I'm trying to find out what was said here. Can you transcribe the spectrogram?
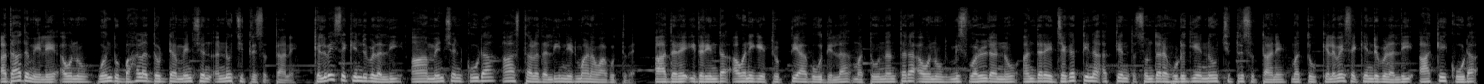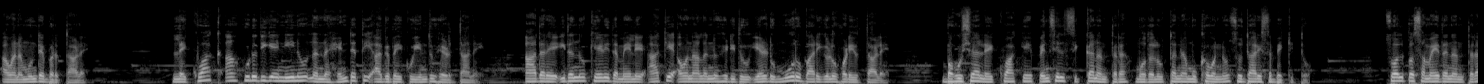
ಅದಾದ ಮೇಲೆ ಅವನು ಒಂದು ಬಹಳ ದೊಡ್ಡ ಮೆನ್ಷನ್ ಅನ್ನು ಚಿತ್ರಿಸುತ್ತಾನೆ. ಕೆಲವೇ ಸೆಕೆಂಡುಗಳಲ್ಲಿ ಆ ಮೆನ್ಷನ್ ಕೂಡ ಆ ಸ್ಥಳದಲ್ಲಿ ನಿರ್ಮಾಣವಾಗುತ್ತದೆ. ಆದರೆ ಇದರಿಂದ ಅವನಿಗೆ ತೃಪ್ತಿಯಾಗುವುದಿಲ್ಲ ಮತ್ತು ನಂತರ ಅವನು ಮಿಸ್ ವರ್ಲ್ಡ್ ಅನ್ನು ಅಂದರೆ ಜಗತ್ತಿನ ಅತ್ಯಂತ ಸುಂದರ ಹುಡುಗಿಯನ್ನು ಚಿತ್ರಿಸುತ್ತಾನೆ ಮತ್ತು ಕೆಲವೇ ಸೆಕೆಂಡುಗಳಲ್ಲಿ ಆಕೆ ಕೂಡ ಅವನ ಮುಂದೆ ಬರುತ್ತಾಳೆ. ಲೆಕ್ವಾಕ್ ಆ ಹುಡುಗಿಗೆ ನೀನು ನನ್ನ ಹೆಂಡತಿ ಆಗಬೇಕು ಎಂದು ಹೇಳುತ್ತಾನೆ. ಆದರೆ ಇದನ್ನು ಕೇಳಿದ ಮೇಲೆ ಆಕೆ ಅವನಾಲನ್ನು ಹಿಡಿದು ಎರಡು ಮೂರು ಬಾರಿಗಳು ಹೊಡೆಯುತ್ತಾಳೆ. ಬಹುಶಃ ಲೆಕ್ವಾಕೆ ಪೆನ್ಸಿಲ್ ಸಿಕ್ಕ ನಂತರ ಮೊದಲು ತನ್ನ ಮುಖವನ್ನು ಸುಧಾರಿಸಬೇಕಿತ್ತು. ಸ್ವಲ್ಪ ಸಮಯದ ನಂತರ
